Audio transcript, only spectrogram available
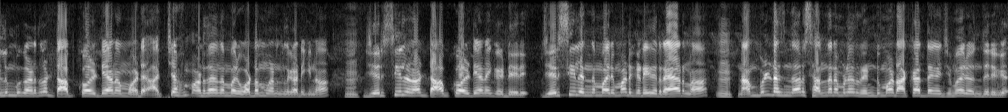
எலும்பு கணத்துல டாப் குவாலிட்டியான மாடு. ஹச்எஃப் மாடு தான் இந்த மாதிரி உடம்பு கணத்துல கிடைக்கணும். ஜெர்சியில டாப் குவாலிட்டியான கேட்டேரி ஜெர்சியில இந்த மாதிரி மாடு கிடைக்குது ரேர்னா நம்மள்ட்ட இருந்தாலும் சந்தன பிள்ளை ரெண்டு மாடு அக்கா தங்கச்சி மாதிரி வந்திருக்கு.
